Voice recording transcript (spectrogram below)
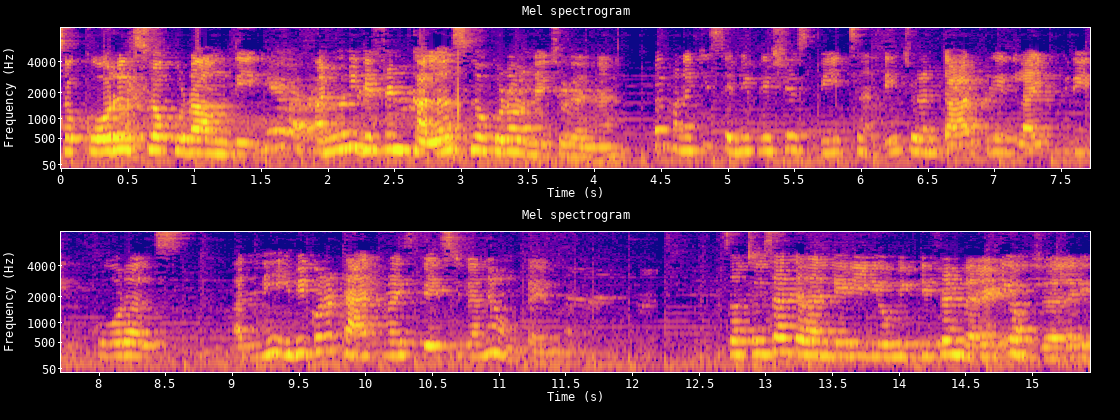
సో కోరల్స్లో కూడా ఉంది. అన్ని డిఫరెంట్ కలర్స్లో కూడా ఉన్నాయి చూడండి మనకి సెమీ ప్రీషియస్ బీట్స్ అండి. చూడండి dark green light green corals అన్ని ఇవి కూడా ట్యాగ్ ప్రైస్ బేస్డ్ గానే ఉంటాయి అన్నమాట. సో చూసారు కదండి వీడియో మీకు different variety of jewellery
